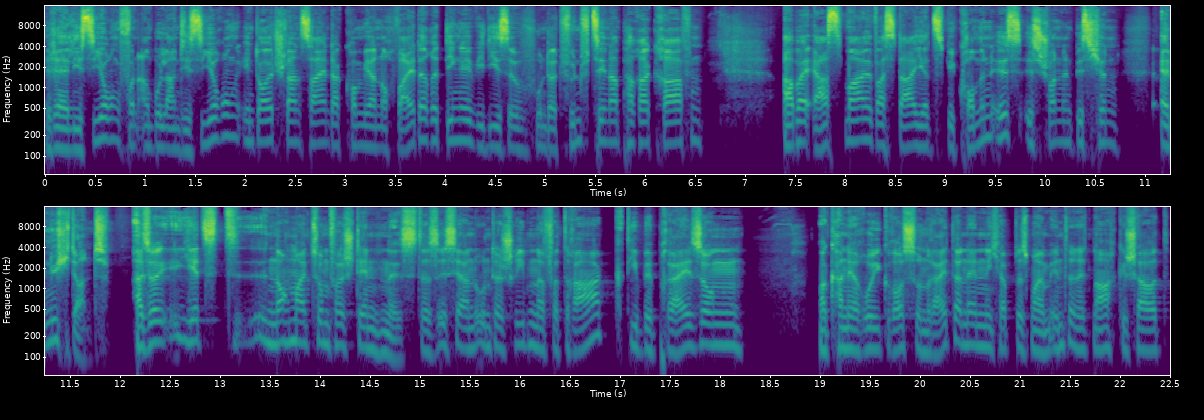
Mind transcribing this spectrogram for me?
Realisierung von Ambulantisierung in Deutschland sein. Da kommen ja noch weitere Dinge wie diese 115er Paragraphen. Aber erstmal, was da jetzt gekommen ist, ist schon ein bisschen ernüchternd. Also jetzt nochmal zum Verständnis. Das ist ja ein unterschriebener Vertrag. Die Bepreisung, man kann ja ruhig Ross und Reiter nennen. Ich habe das mal im Internet nachgeschaut.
